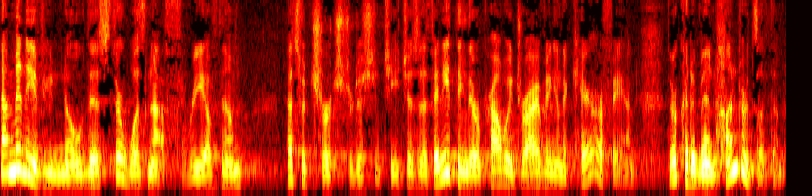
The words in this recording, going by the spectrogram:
Now many of you know this. There was not three of them. That's what church tradition teaches. If anything, they were probably driving in a caravan. There could have been hundreds of them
